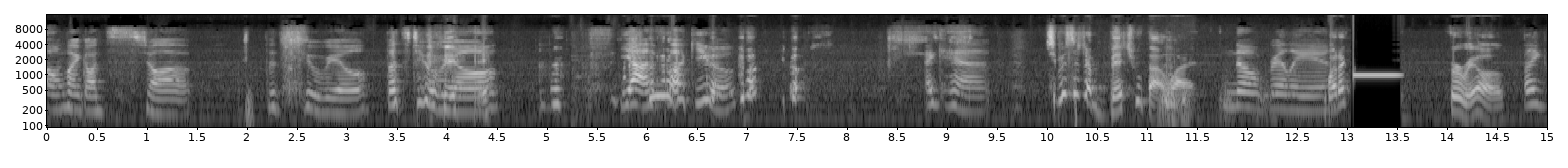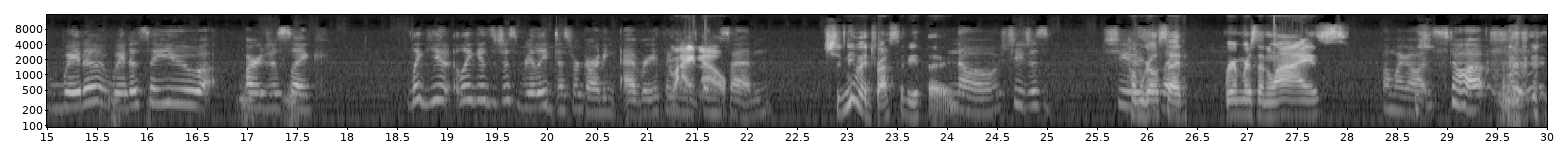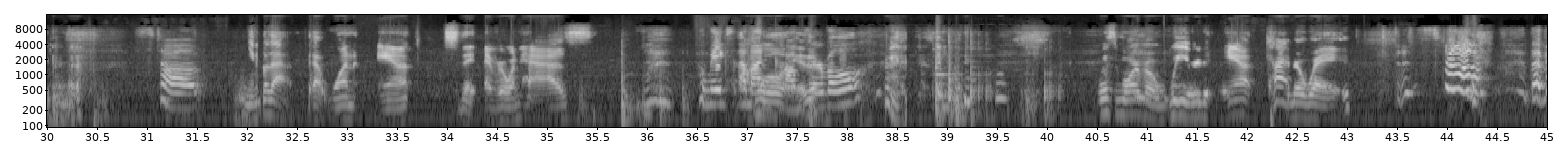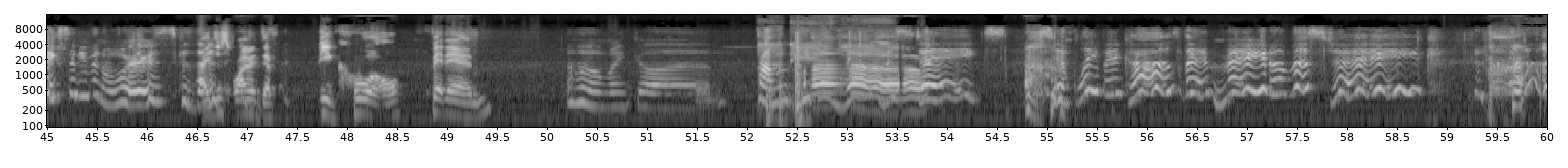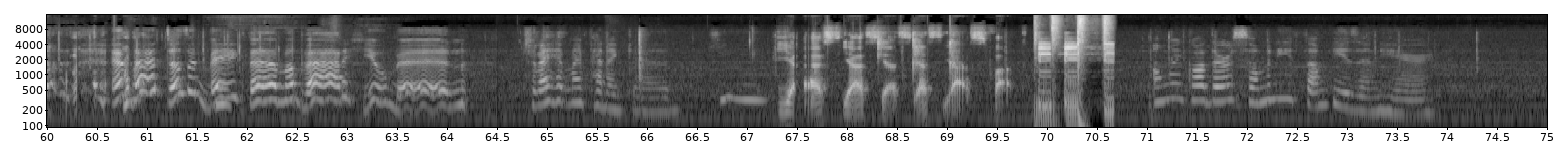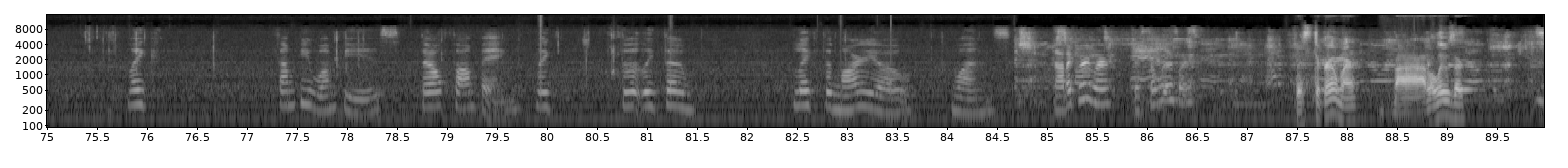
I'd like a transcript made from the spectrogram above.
Oh my god, stop. That's too real. That's too real. yeah, fuck you. I can't. She was such a bitch with that line. No, really. What a For real. Like way to way to say you are just like like you like it's just really disregarding everything I that's been know. said. She didn't even address anything. No, she just she Homegirl just said like, rumors and lies. "Oh my god, stop, stop." You know that that one aunt that everyone has. Who makes them Cool. uncomfortable? It was more of a weird aunt kind of way. stop. That makes it even worse because I just wanted to be cool, fit in. Oh my god. Some people make mistakes simply because they made a mistake. and that doesn't make them a bad human. Should I hit my pen again? Yes, yes, yes, yes, yes. Fuck. Oh my god, there are so many thumpies in here. Like thumpy wumpies. They're all thumping. Like the like the like the Mario ones. Not a groomer, just a loser. Just a groomer, not a loser.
